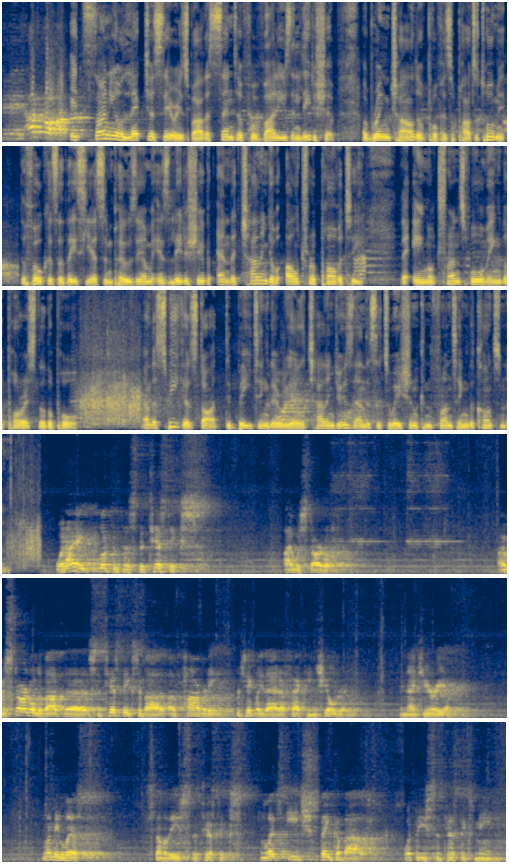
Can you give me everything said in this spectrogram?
Its annual lecture series by the Center for Values and Leadership, a brainchild of Professor Pat Utomi. The focus of this year's symposium is leadership and the challenge of ultra poverty, the aim of transforming the poorest of the poor. And the speakers start debating the real challenges and the situation confronting the continent. When I looked at the statistics, I was startled. I was startled about the statistics about, of poverty, particularly that affecting children in Nigeria. Let me list some of these statistics, and let's each think about what these statistics mean.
